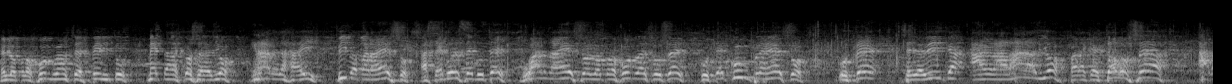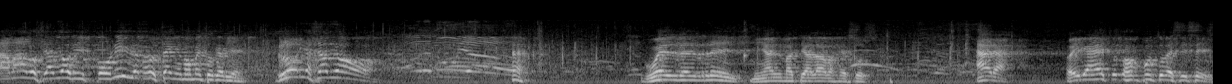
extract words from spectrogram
En lo profundo de nuestro espíritu, meta las cosas de Dios, grábelas ahí, viva para eso. Asegúrese que usted guarda eso en lo profundo de su ser, que usted cumple eso, que usted se dedica a agradar a Dios para que todo sea alabado sea Dios, disponible para usted en el momento que viene. Gloria sea Dios. Aleluya. Vuelve el rey, mi alma te alaba Jesús. Ahora, oiga esto que es un punto decisivo.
